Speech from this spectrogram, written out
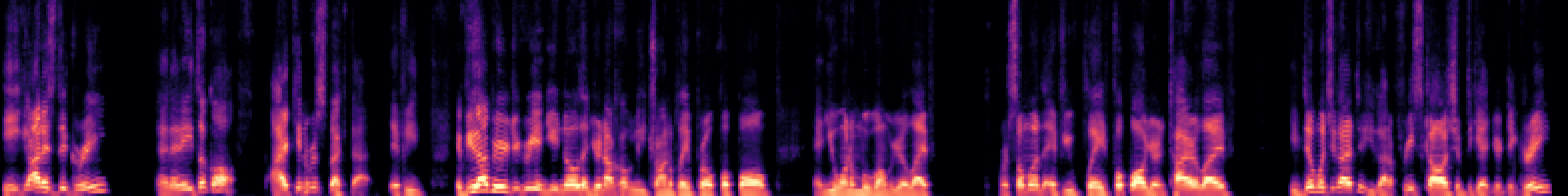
he got his degree and then he took off. I can respect that. If he if you have your degree and you know that you're not going to be trying to play pro football and you want to move on with your life, for someone if you've played football your entire life, you've done what you got to do. You got a free scholarship to get your degree,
